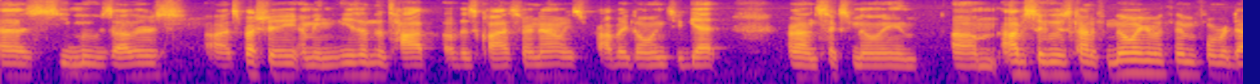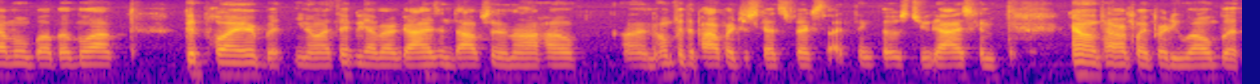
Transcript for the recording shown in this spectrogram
as he moves others. Uh, especially, I mean, he's at the top of his class right now. He's probably going to get around six million. Um, obviously, who's kind of familiar with him, former Devil, blah blah blah. Good player, but you know, I think we have our guys in Dobson and Aho, uh, and hopefully the power play just gets fixed. I think those two guys can handle the power play pretty well, but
